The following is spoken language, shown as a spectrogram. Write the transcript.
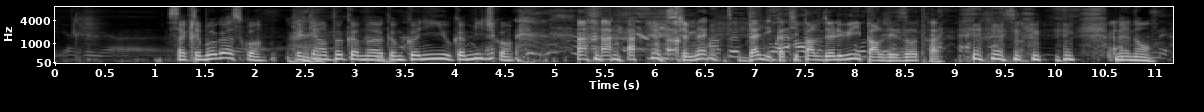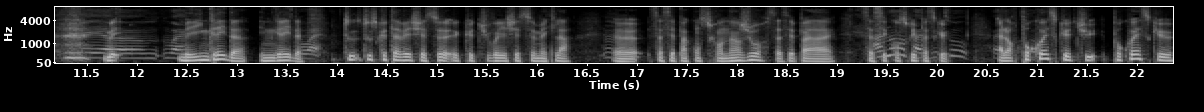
il y avait. euh, sacré beau gosse, quoi Quelqu'un un peu comme, euh, comme Connie ou comme Mitch, quoi. J'aime bien. Dan, ouais, quand il parle de lui, il parle des autres. Mais non. Mais, mais, euh, ouais, Mais Ingrid, Ingrid, ouais. tout, tout ce que, avais chez ce, que tu voyais chez ce mec-là, Mm. euh, ça s'est pas construit en un jour. Ça s'est pas, ça Ah s'est construit parce que. tout, Alors pourquoi est-ce que tu, pourquoi est-ce que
